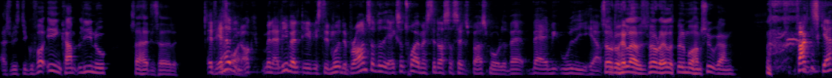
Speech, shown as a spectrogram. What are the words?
Altså, hvis de kunne få én kamp lige nu, så havde de taget det. Ja, det havde de jeg. nok, men alligevel, det, hvis det er mod LeBron, så ved jeg ikke, så tror jeg, man stiller sig selv spørgsmålet, hvad, hvad er vi ude i her? Så vil du hellere, så vil du hellere spille mod ham syv gange. Faktisk ja.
